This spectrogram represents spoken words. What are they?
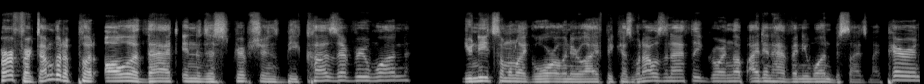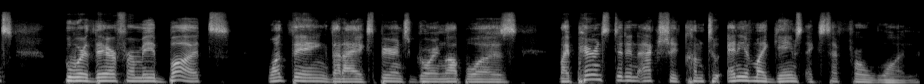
Perfect. I'm going to put all of that in the descriptions because everyone, you need someone like Laurel in your life. Because when I was an athlete growing up, I didn't have anyone besides my parents who were there for me. But one thing that I experienced growing up was my parents didn't actually come to any of my games except for one.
